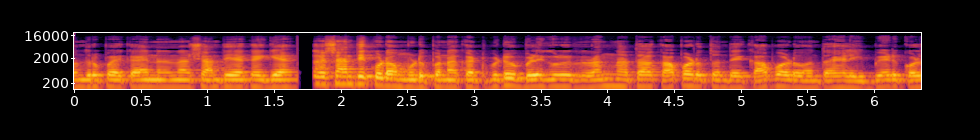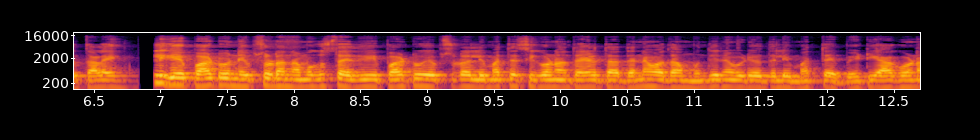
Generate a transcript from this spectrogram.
ಒಂದು ರೂಪಾಯಿ ಕಾಯಿನನ್ನ ಶಾಂತಿಯ ಕೈಗೆ. ಶಾಂತಿ ಕೂಡ ಮುಡುಪನ್ನ ಕಟ್ಬಿಟ್ಟು ಬೆಳಿಗ್ಗೆ ರಂಗನಾಥ ಕಾಪಾಡು ತಂದೆ, ಕಾಪಾಡು ಅಂತ ಹೇಳಿ ಬೇಡ್ಕೊಳ್ತಾಳೆ. ಇಲ್ಲಿಗೆ ಪಾರ್ಟ್ ಒನ್ ಎಪಿಸೋಡ್ ಅನ್ನ ಮುಗಿಸ್ತಾ ಇದ್ವಿ. ಪಾರ್ಟ್ ಟು ಎಪಿಸೋಡ್ ಅಲ್ಲಿ ಮತ್ತೆ ಸಿಗೋಣ ಅಂತ ಹೇಳ್ತಾ ಧನ್ಯವಾದ. ಮುಂದಿನ ವಿಡಿಯೋದಲ್ಲಿ ಮತ್ತೆ ಭೇಟಿ ಆಗೋಣ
